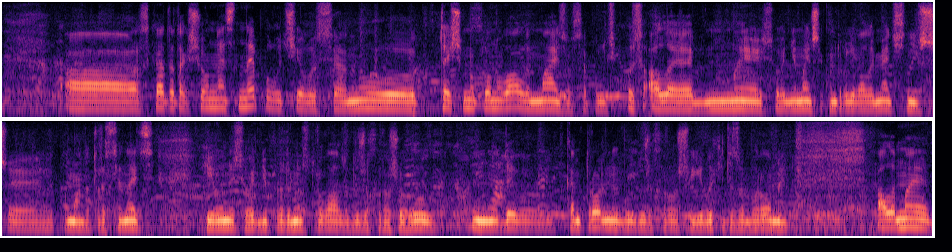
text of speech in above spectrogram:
А сказати так, що у нас не вийшло, ну те, що ми планували, майже все вийшло. Але ми сьогодні менше контролювали м'яч, ніж е, команда Тростянець. І вони сьогодні продемонстрували дуже хорошу гру. На диво, контроль не був дуже хороший, і вихід із оборони. Але ми.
